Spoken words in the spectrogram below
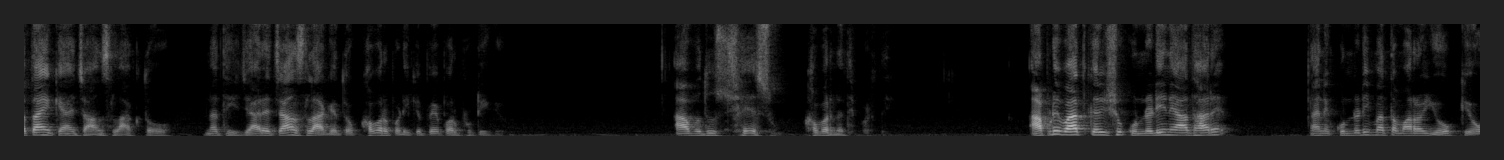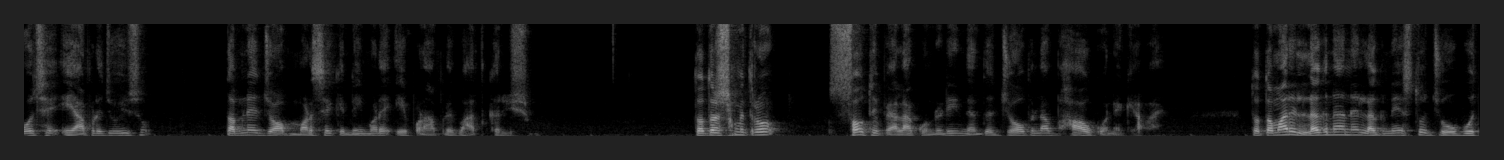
છતાંય ક્યાંય ચાન્સ લાગતો નથી. જ્યારે ચાન્સ લાગે તો ખબર પડી કે પેપર ફૂટી ગયું. આ બધું છે શું? ખબર નથી પડતી. આપણે વાત કરીશું કુંડળીને આધારે. અને કુંડળીમાં તમારો યોગ કેવો છે એ આપણે જોઈશું. તમને જોબ મળશે કે નહીં મળે એ પણ આપણે વાત કરીશું. તો દર્શક મિત્રો, સૌથી પહેલાં કુંડળીની અંદર જોબના ભાવ કોને કહેવાય? તો તમારે લગ્ન અને લગ્નેશ તો જોવું જ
